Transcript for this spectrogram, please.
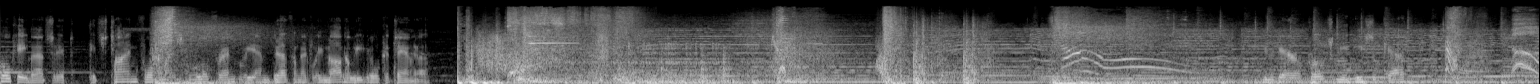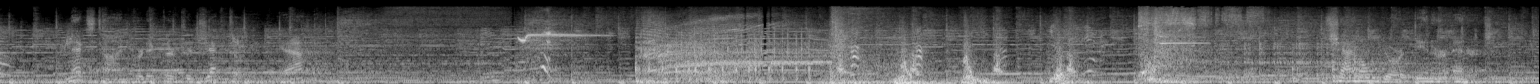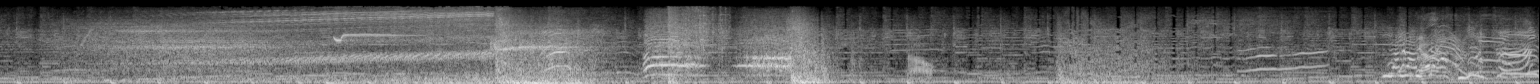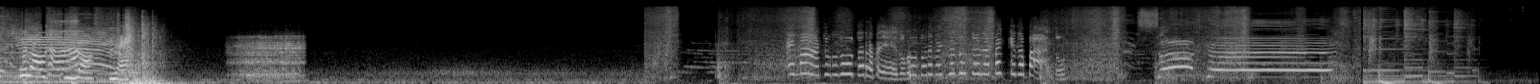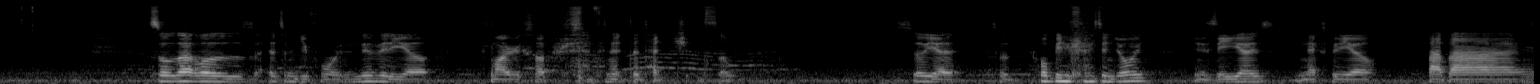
Okay, that's it. It's time for my school-friendly and definitely not illegal katana. You dare approach me, piece of cat? Next time, predict their trajectory. Yeah? Channel your inner energy. So that was SMG4's new video. Mario suffers infinite detention. So, so yeah. So hope you guys enjoyed, and see you guys next video. Bye bye.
